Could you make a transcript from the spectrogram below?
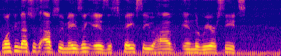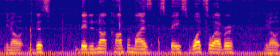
One thing that's just absolutely amazing is the space that you have in the rear seats. You know, this they did not compromise space whatsoever. You know,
